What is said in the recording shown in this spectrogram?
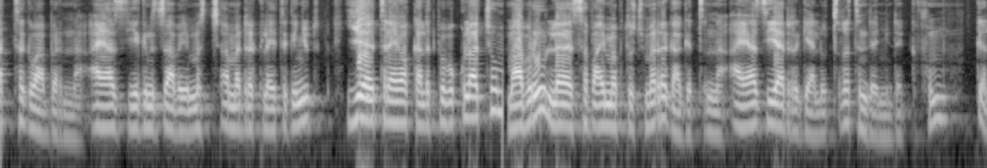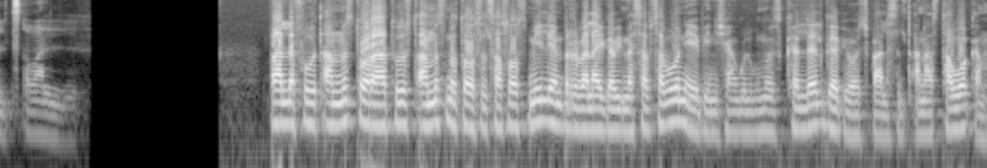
አተገባበርና አያያዝ የግንዛቤ መስጫ መድረክ ላይ የተገኙት የተለያዩ አካላት በበኩላቸው ማህበሩ ለሰብአዊ መብቶች መረጋገጥና አያያዝ እያደረገ ያለው ጥረት እንደሚደግፉም ገልጸዋል። ባለፉት አምስት ወራት ውስጥ 563 ሚሊዮን ብር በላይ ገቢ መሰብሰቡን የቤኒሻንጉል ጉሙዝ ክልል ገቢዎች ባለስልጣን አስታወቀም።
